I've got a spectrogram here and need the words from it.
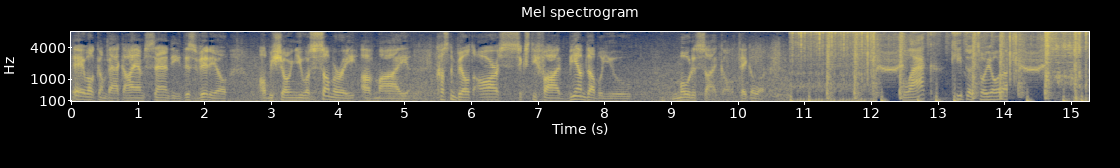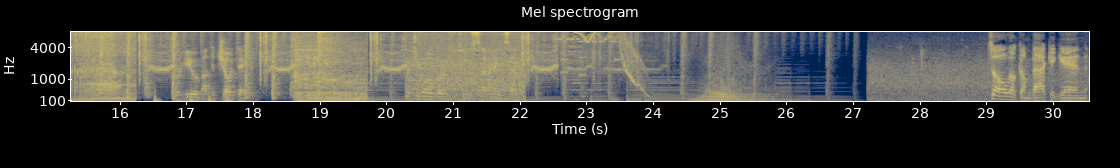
Hey, welcome back. I am Sandy. This video, I'll be showing you a summary of my custom-built R65 BMW motorcycle. Take a look. Black, keep the Toyota. Review about the Chotek. Switching over to the 787. So welcome back again.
